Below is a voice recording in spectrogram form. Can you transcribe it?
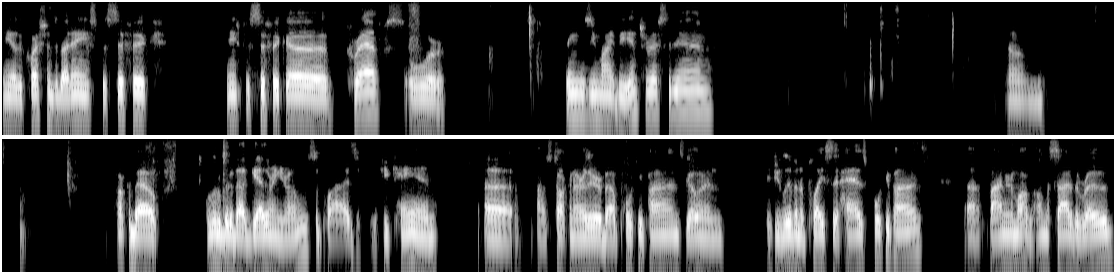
any other questions about any specific any specific uh, crafts or things you might be interested in? Um, talk about a little bit about gathering your own supplies if, if you can. Uh, I was talking earlier about porcupines going and if you live in a place that has porcupines, uh, finding them on, the side of the road,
